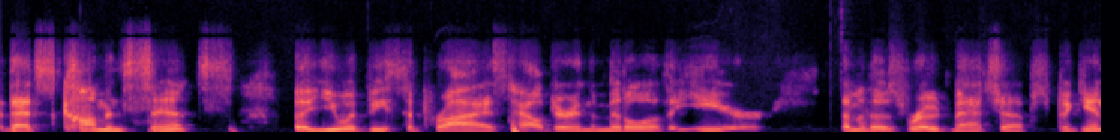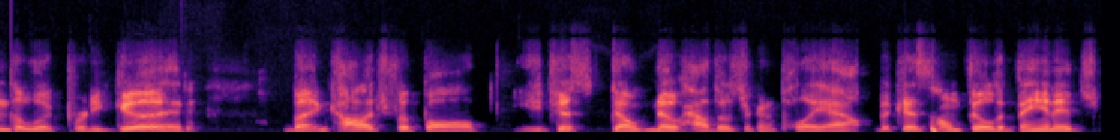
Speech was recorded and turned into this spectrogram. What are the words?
that's common sense, but you would be surprised how during the middle of the year, some of those road matchups begin to look pretty good. But in college football, you just don't know how those are going to play out because home field advantage,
